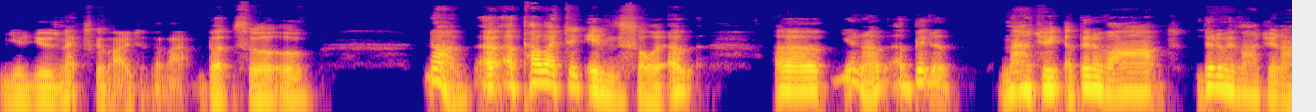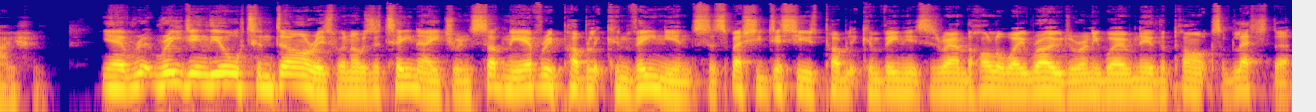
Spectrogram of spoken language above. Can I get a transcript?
You'd use an excavator for that, but sort of, no, a, a poetic insight, a, a, you know, a bit of magic, a bit of art, a bit of imagination. Yeah, re- reading the Orton Diaries when I was a teenager, and suddenly every public convenience, especially disused public conveniences around the Holloway Road or anywhere near the parks of Leicester,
